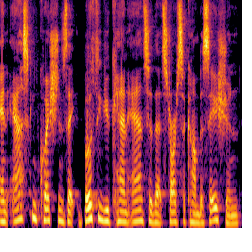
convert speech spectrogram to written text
and asking questions that both of you can answer that starts a conversation.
